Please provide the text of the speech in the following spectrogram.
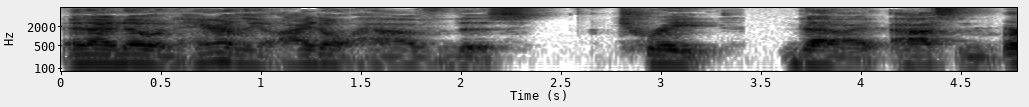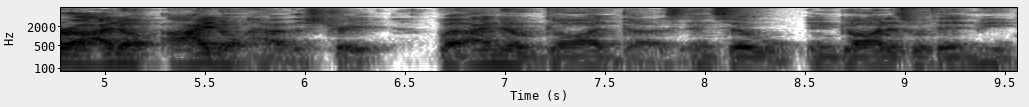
And I know inherently I don't have this trait that I asked, or I don't, I don't have this trait but I know God does. And so, and God is within me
